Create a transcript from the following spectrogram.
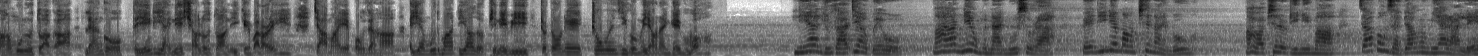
ခေါင်းမူးလို့သွားကလမ်းကိုတရင်တရိုင်နဲ့ရှောက်လို့သွားနေခဲ့ပါတော့တယ်။ကြာမရဲ့ပုံစံဟာအရက်မူးသမားတစ်ယောက်လိုဖြစ်နေပြီးတော်တော်နဲ့ထုံးဝင်းစီကိုမရောက်နိုင်ခဲ့ဘူးပေါ့နင်ကလူသားတစ်ယောက်ပဲကိုငါကနင့်ကိုမနိုင်ဘူးဆိုတာဘယ်နည်းနဲ့မှမဖြစ်နိုင်ဘူးငါဘာဖြစ်လို့ဒီနေ့မှကြားပုံစံပြောင်းလို့မရတာလဲ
